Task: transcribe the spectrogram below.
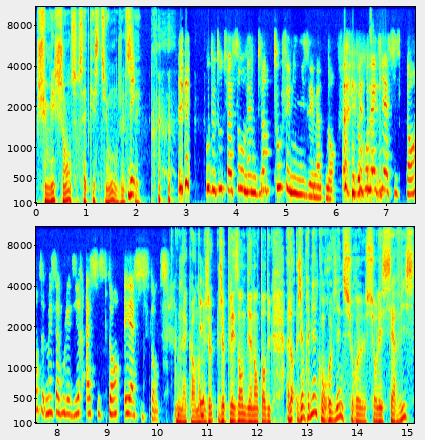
Je suis méchant sur cette question, je le sais. de toute façon, on aime bien tout féminiser maintenant. Donc, on a dit assistante, mais ça voulait dire assistant et assistante. D'accord, non, mais je, plaisante, bien entendu. Alors, j'aimerais bien qu'on revienne sur, euh, sur les services.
